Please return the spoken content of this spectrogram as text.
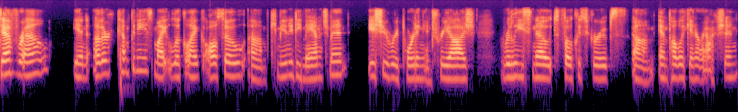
DevRel in other companies might look like also um, community management, issue reporting and triage, release notes, focus groups, um, and public interaction.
